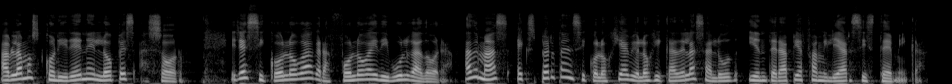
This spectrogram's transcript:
hablamos con Irene López Azor. Ella es psicóloga, grafóloga y divulgadora. Además, experta en psicología biológica de la salud y en terapia familiar sistémica.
